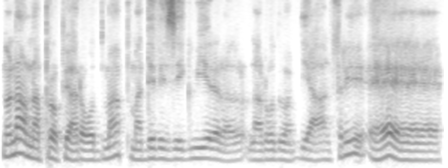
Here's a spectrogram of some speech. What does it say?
non ha una propria roadmap, ma deve eseguire la, la roadmap di altri e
